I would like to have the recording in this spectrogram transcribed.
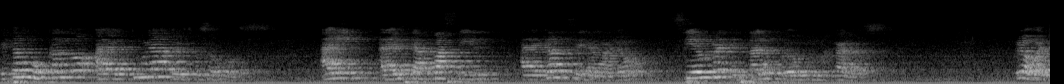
Estamos buscando a la altura de nuestros ojos. Ahí, a la vista fácil, al alcance de la mano, siempre están los productos más caros. Pero bueno,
